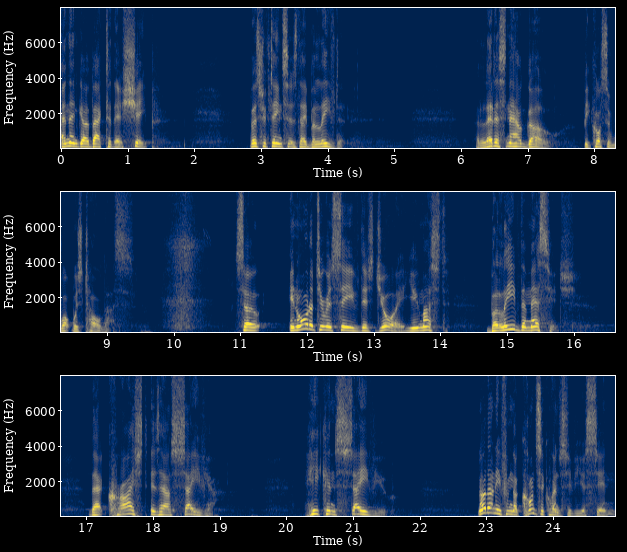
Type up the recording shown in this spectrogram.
and then go back to their sheep. Verse 15 says they believed it. Let us now go because of what was told us. So, in order to receive this joy, you must believe the message that Christ is our Savior. He can save you, not only from the consequence of your sin,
